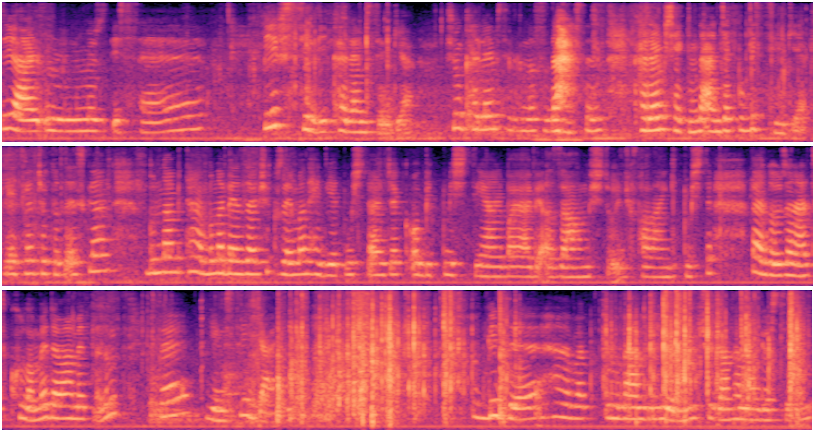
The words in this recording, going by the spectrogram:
diğer ürünümüz ise bir silgi, kalem silgi. Şimdi kalem silgi nasıl derseniz kalem şeklinde ancak bu bir silgi. Gerçekten çok tatlı. Eskiden bundan bir tane buna benzer bir şey kuzenim bana hediye etmişti ancak o bitmişti yani bayağı bir azalmıştı ucu falan gitmişti. Ben de o yüzden artık kullanmaya devam etmedim ve yenisi geldi. Bir de ha bak bunu ben biliyorum. Şuradan hemen göstereyim.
